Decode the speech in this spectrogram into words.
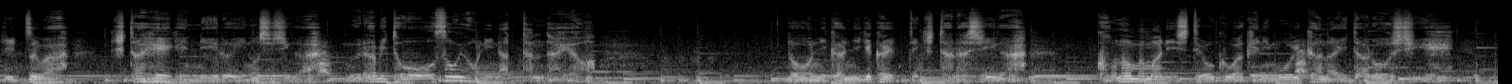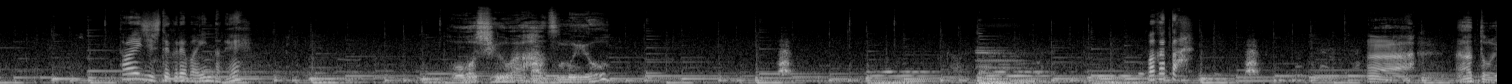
実は北平原にいるイノシシが村人を襲うようになったんだよ。どうにか逃げ帰ってきたらしいがこのままにしておくわけにもいかないだろうし。退治してくればいいんだね。報酬は弾むよ。分かった。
